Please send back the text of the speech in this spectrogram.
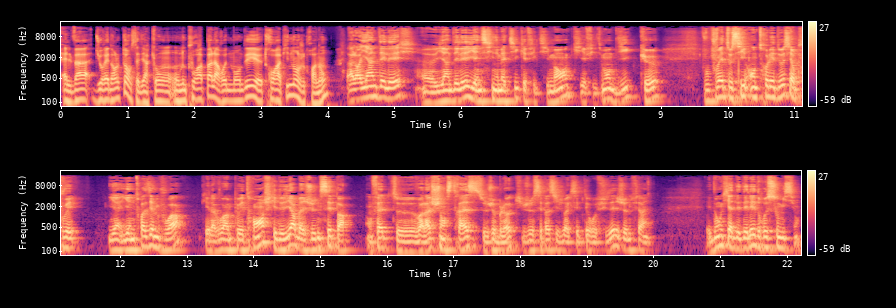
elle va durer dans le temps, c'est-à-dire qu'on ne pourra pas la redemander trop rapidement, je crois, non? Alors il y a un délai, il y a un délai, il y a une cinématique effectivement qui effectivement dit que vous pouvez être aussi entre les deux, si vous pouvez. Il y a, il y a une troisième voie qui est la voie un peu étrange, qui est de dire bah, je ne sais pas. En fait, euh, voilà, je suis en stress, je bloque, je ne sais pas si je dois accepter ou refuser, je ne fais rien. Et donc, il y a des délais de resoumission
